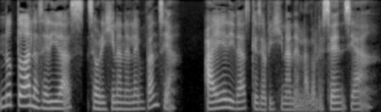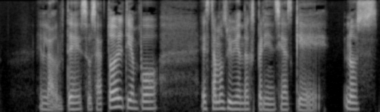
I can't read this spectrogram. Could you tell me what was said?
no todas las heridas se originan en la infancia. hay heridas que se originan en la adolescencia, en la adultez, o sea, todo el tiempo estamos viviendo experiencias que nos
